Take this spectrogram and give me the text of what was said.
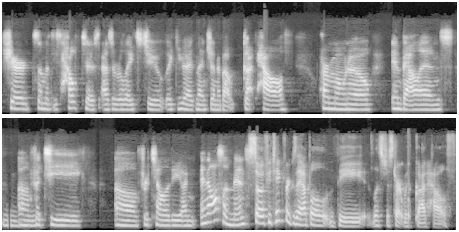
share some of these health tips as it relates to like you had mentioned about gut health hormonal imbalance um, mm-hmm. um, fatigue um, fertility and, and also men. So, if you take, for example, the let's just start with gut health.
